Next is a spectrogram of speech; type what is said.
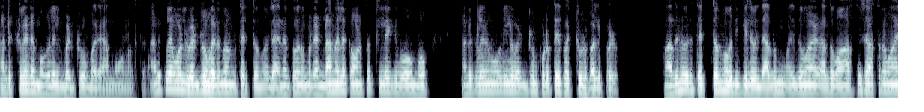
അടുക്കളയുടെ മുകളിൽ ബെഡ്റൂം വരാമോ എന്ന് വെച്ചാൽ അടുക്കളയുടെ മുകളിൽ ബെഡ്റൂം വരുന്നതുകൊണ്ട് തെറ്റൊന്നുമില്ല. അതിനിപ്പോൾ നമ്മൾ രണ്ടാം നില കോൺസെപ്റ്റിലേക്ക് പോകുമ്പോൾ അടുക്കളയുടെ മുകളിൽ ബെഡ്റൂം കൊടുത്തേ പറ്റുള്ളൂ പലപ്പോഴും. അതിനൊരു തെറ്റൊന്നും ഒരിക്കലും ഇല്ല. അതും ഇതുമായി അത് വാസ്തുശാസ്ത്രമായ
